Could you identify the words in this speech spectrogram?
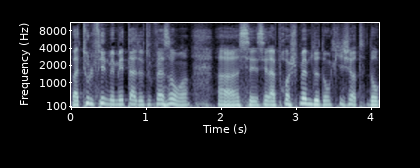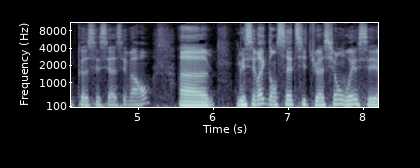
Bah, tout le film est méta de toute façon. hein. Euh, c'est l'approche même de Don Quichotte, donc euh, c'est assez marrant. Euh, mais c'est vrai que dans cette situation, ouais, c'est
